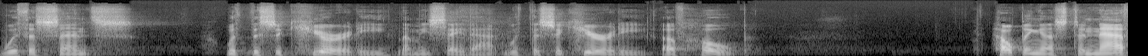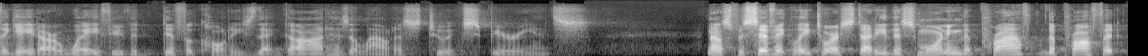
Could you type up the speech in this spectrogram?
with a sense, with the security, let me say that, with the security of hope helping us to navigate our way through the difficulties that God has allowed us to experience. Now, specifically to our study this morning, the, prof, the prophet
